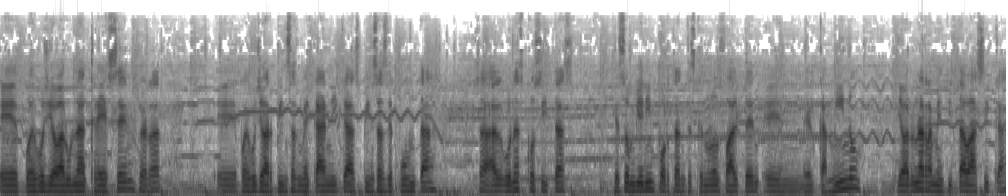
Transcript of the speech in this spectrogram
eh, podemos llevar una crescent, ¿verdad? Eh, podemos llevar pinzas mecánicas, pinzas de punta, o sea, algunas cositas que son bien importantes que no nos falten en el camino. Llevar una herramientita básica.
